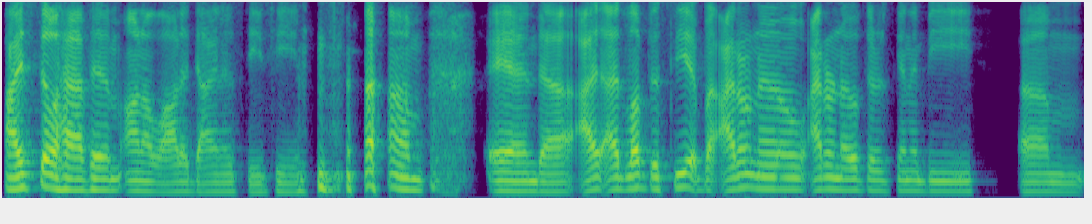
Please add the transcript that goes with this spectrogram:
I still have him on a lot of dynasty teams, um, and uh, I, would love to see it, but I don't know. I don't know if there's going to be um,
